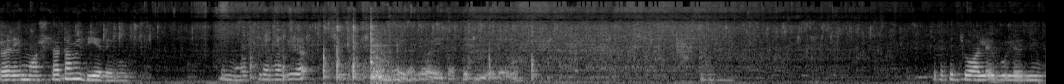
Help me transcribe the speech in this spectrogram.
এবার এই মশলাটা আমি দিয়ে দেবো। মশলা ভাজা হয়ে গেছে, এবার এটাকে দিয়ে দেবো। এটাকে জলে গুলে নেব।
